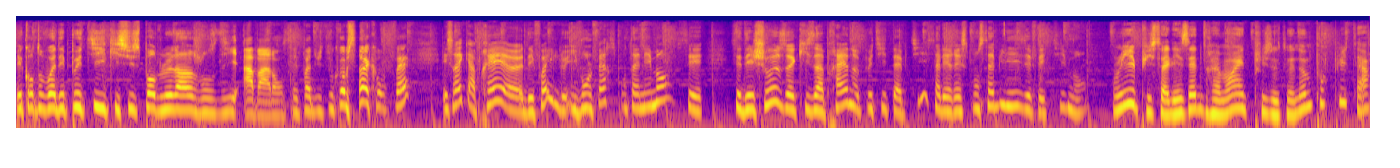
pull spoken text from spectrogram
Mais quand on voit des petits qui suspendent le linge, on se dit Ah bah non, c'est pas du tout comme ça qu'on fait. Et c'est vrai qu'après, euh, des fois, ils, vont le faire spontanément. C'est c'est des choses qu'ils apprennent petit à petit. Ça les responsabilise, effectivement. Oui, et puis ça les aide vraiment à être plus autonomes pour plus tard.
